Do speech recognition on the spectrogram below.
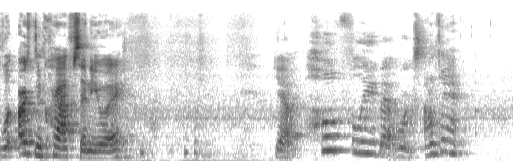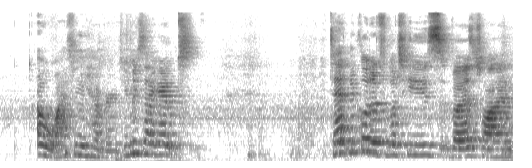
Well, arts and crafts, anyway. Yeah. Hopefully that works. I don't think I. Oh, I think I have her. Give me a second. Technical difficulties, but it's fine.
